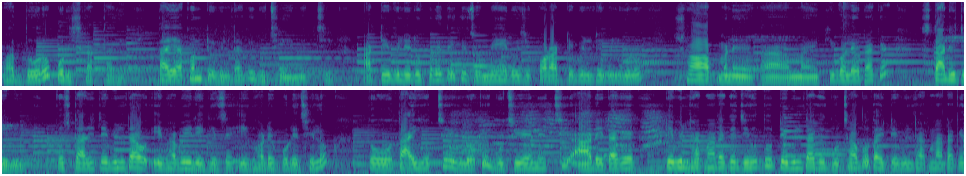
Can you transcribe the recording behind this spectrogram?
ঘর দৌড়ও পরিষ্কার থাকে। তাই এখন টেবিলটাকে গুছিয়ে নিচ্ছি। আর টেবিলের উপরে দেখেছ, মেয়ের ওই যে পড়ার টেবিল, টেবিলগুলো সব মানে মানে কী বলে ওটাকে? স্টাডি টেবিল তো স্টাডি টেবিলটাও এভাবেই রেখেছে, এই ঘরে পড়েছিল। তো তাই হচ্ছে এগুলোকে গুছিয়ে নিচ্ছি। আর এটাকে টেবিল ঢাকনাটাকে, যেহেতু টেবিলটাকে গুছাবো, তাই টেবিল ঢাকনাটাকে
